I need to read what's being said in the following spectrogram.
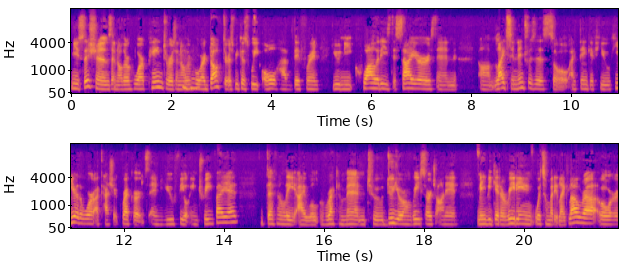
musicians and other who are painters and other mm-hmm. who are doctors because we all have different unique qualities desires and um, likes and interests. So i think if you hear the word akashic records and you feel intrigued by it definitely i will recommend to do your own research on it. Maybe get a reading with somebody like laura or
